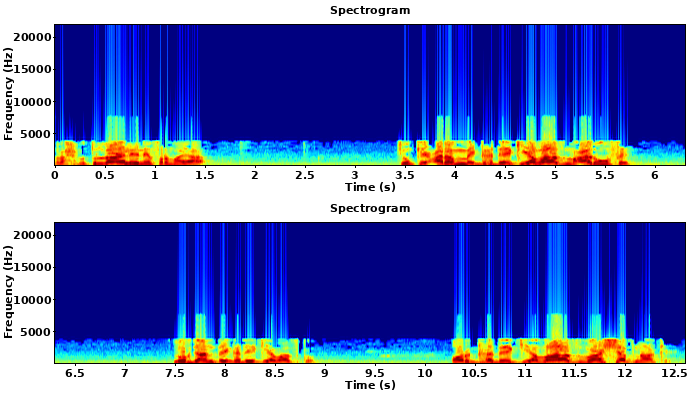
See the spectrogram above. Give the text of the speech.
رحمۃ اللہ علیہ نے فرمایا، چونکہ عرب میں گدے کی آواز معروف ہے، لوگ جانتے ہیں گدے کی آواز کو۔ اور گدے کی آواز وحشت ناک ہے۔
